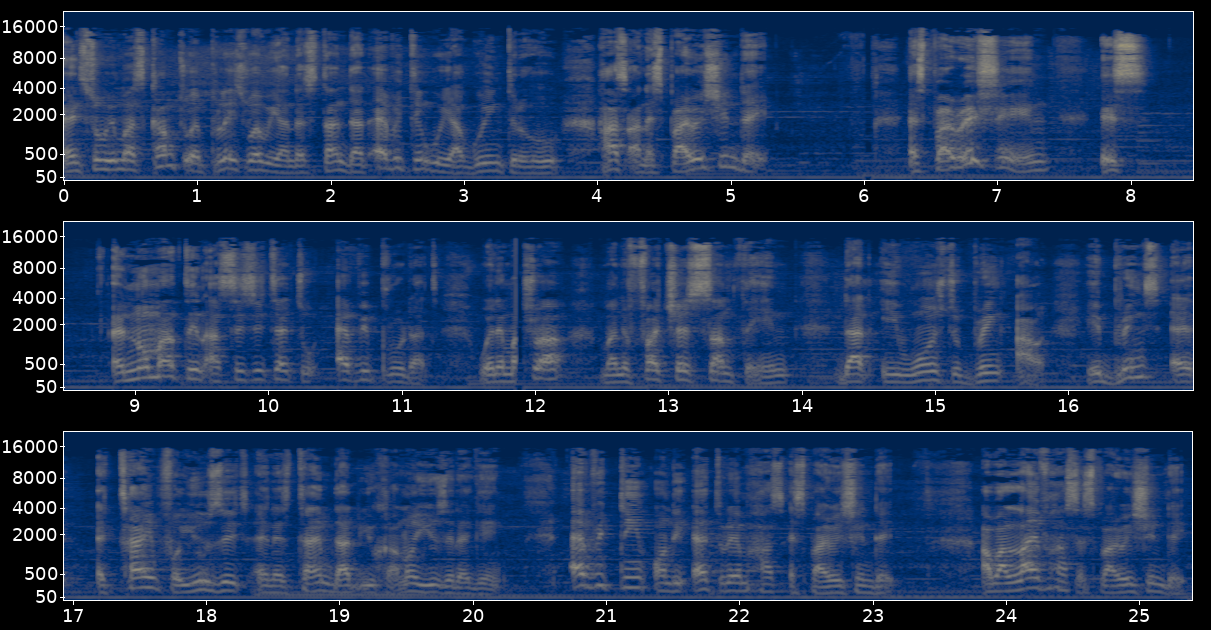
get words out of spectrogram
And so we must come to a place where we understand that everything we are going through has an expiration date. Expiration is a normal thing associated to every product. When a manufacturer manufactures something that he wants to bring out, he brings a, a time for usage and a time that you cannot use it again. Everything on the earth realm has expiration date. Our life has expiration date.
